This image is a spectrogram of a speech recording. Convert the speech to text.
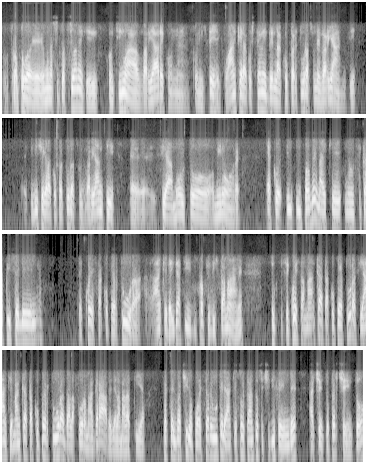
Purtroppo è una situazione che continua a variare con, con il tempo, anche la questione della copertura sulle varianti. Eh, si dice che la copertura sulle varianti eh, sia molto minore, Ecco, il, il problema è che non si capisce bene se questa copertura, anche dai dati proprio di stamane, se questa mancata copertura sia anche mancata copertura dalla forma grave della malattia, perché il vaccino può essere utile anche soltanto se ci difende al 100%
